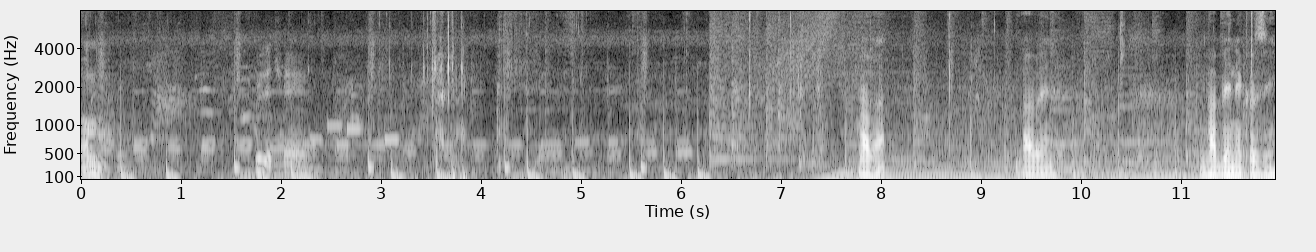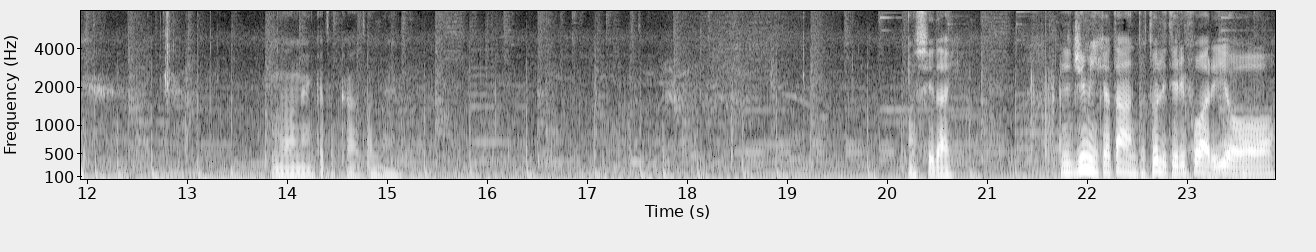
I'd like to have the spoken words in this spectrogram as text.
Insomma. Qui decente. Vabbè. Va bene. Va bene così. Non l'ho neanche toccato almeno. Ma sì dai. Il G mica tanto, tu li tiri fuori, io...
